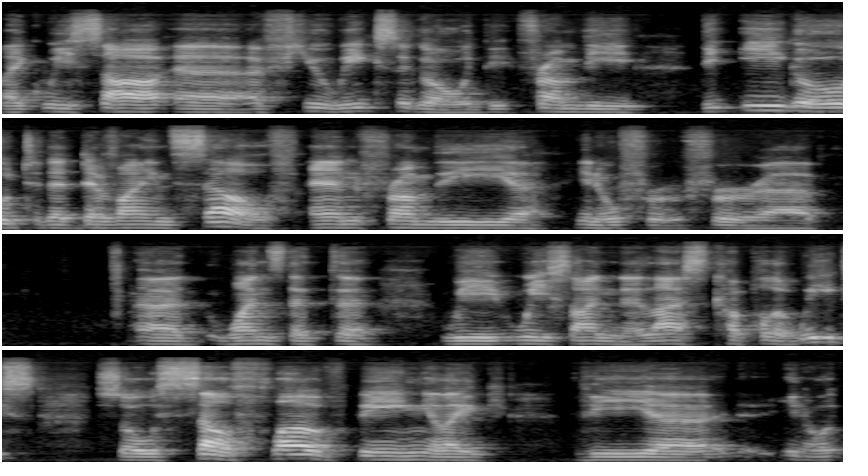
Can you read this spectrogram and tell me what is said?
like we saw uh, a few weeks ago, the, from the the ego to the divine self, and from the uh, you know for for uh, uh ones that uh, we we saw in the last couple of weeks. So self love being like the uh, you know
